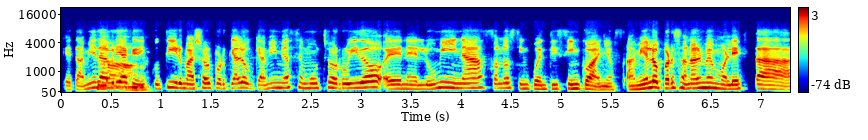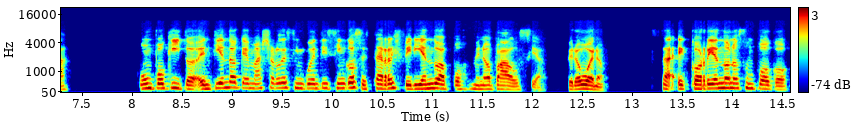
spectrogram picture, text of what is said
que también habría que discutir mayor, porque algo que a mí me hace mucho ruido en el Lumina son los 55 años. A mí en lo personal me molesta un poquito. Entiendo que mayor de 55 se está refiriendo a posmenopausia, pero bueno, eh, corriéndonos un poco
